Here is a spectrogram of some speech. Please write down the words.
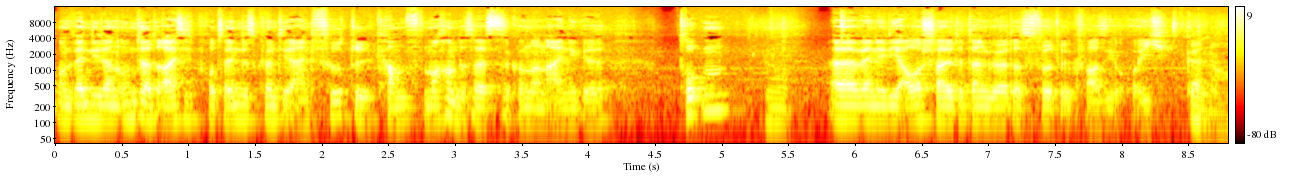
Und wenn die dann unter 30 Prozent ist, könnt ihr einen Viertelkampf machen. Das heißt, da kommen dann einige Truppen. Äh, wenn ihr die ausschaltet, dann gehört das Viertel quasi euch. Genau.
